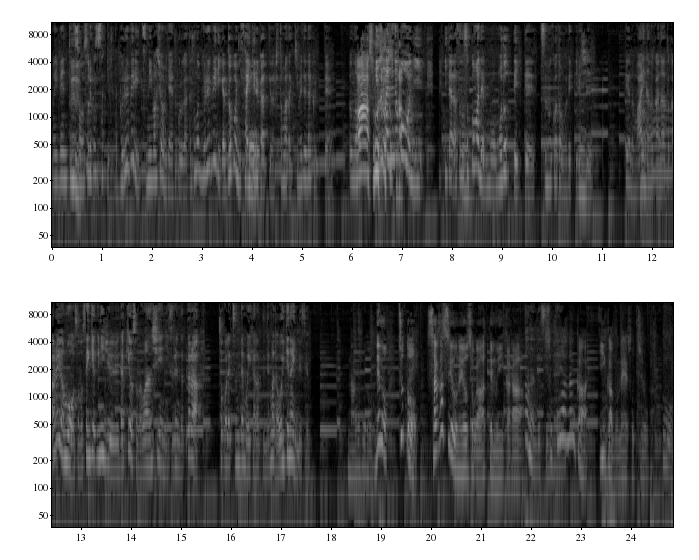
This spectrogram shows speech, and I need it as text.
のイベントで、うん。そのそれこそさっき言ってたブルーベリー摘みましょうみたいなところがあって、そのブルーベリーがどこに咲いてるかっていうのはちょっとまだ決めてなくって、その、あ端の方にいたら、そのうん。そこまでもう戻っていって積むこともできるし、うん。っていうのもありなのかなとか、あるいはもうその1920だけをそのワンシーンにするんだったら、そこで積んでもいいかなってんで、まだ置いてないんですよ。い。なるほど。でも、ちょっとはい探すような要素があってもいいから、そうなんですよね。そこはなんかいいかもね、そっちの方が。そ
